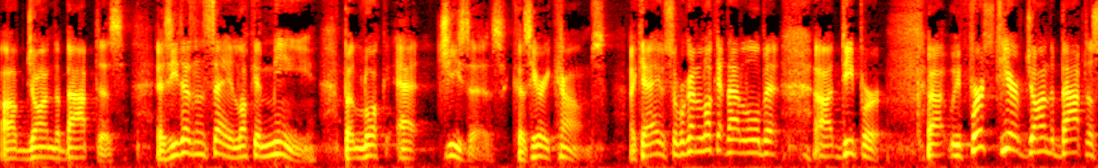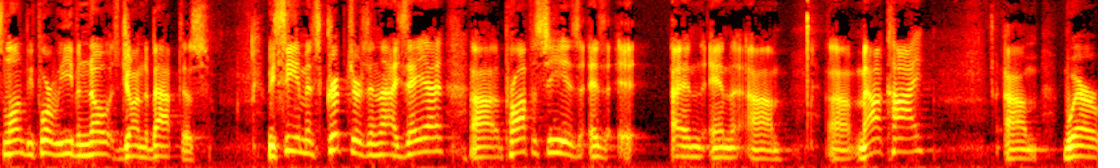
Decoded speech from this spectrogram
of John the Baptist. As He doesn't say, look at me, but look at Jesus, because here He comes. Okay, so we're going to look at that a little bit uh, deeper. Uh, we first hear of John the Baptist long before we even know it's John the Baptist. We see him in scriptures in Isaiah, uh, prophecy is, is, and, and um, uh, Malachi, um, where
